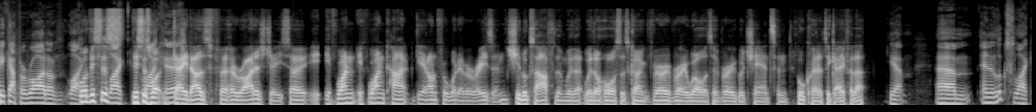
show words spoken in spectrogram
pick up a ride on like well this is like, this is like what her. Gai does for her riders G. So if one if one can't get on for whatever reason she looks after them with a with a horse that's going very very well. It's a very good chance and full credit to Gai for that. Yeah. Um, and it looks like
